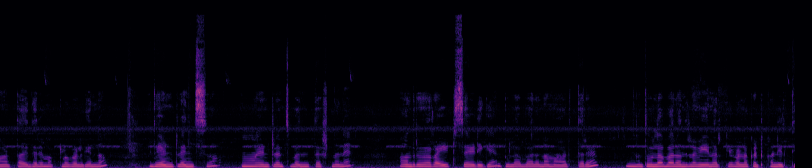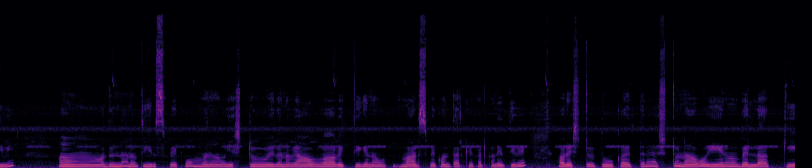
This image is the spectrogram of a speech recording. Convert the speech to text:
ಮಾಡ್ತಾಯಿದ್ದಾರೆ ಮಕ್ಕಳುಗಳಿಗೆಲ್ಲ ಇದು ಎಂಟ್ರೆನ್ಸು. ಎಂಟ್ರೆನ್ಸ್ ಬಂದ ತಕ್ಷಣವೇ ಅದರ ರೈಟ್ ಸೈಡಿಗೆ ತುಲಾಭಾರನ ಮಾಡ್ತಾರೆ. ತುಲಾಭಾರ ಅಂದರೆ ನಾವು ಏನು ಹರಕೆಗಳನ್ನ ಕಟ್ಕೊಂಡಿರ್ತೀವಿ ಅದನ್ನು ನಾವು ತೀರಿಸ್ಬೇಕು. ನಾವು ಎಷ್ಟು ಈಗ ನಾವು ಯಾವ ವ್ಯಕ್ತಿಗೆ ನಾವು ಮಾಡಿಸ್ಬೇಕು ಅಂತ ಅರ್ಕೆ ಕಟ್ಕೊಂಡಿರ್ತೀವಿ, ಅವ್ರು ಎಷ್ಟು ತೂಕ ಇರ್ತಾರೆ ಅಷ್ಟು ನಾವು ಏನು ಬೆಲ್ಲ ಅಕ್ಕಿ,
